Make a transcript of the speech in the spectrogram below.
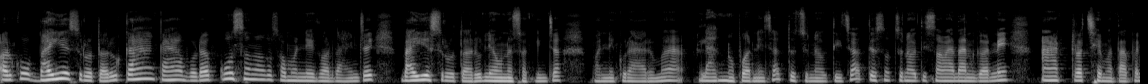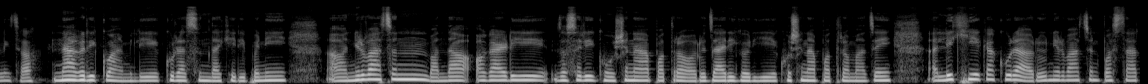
अर्को बाह्य स्रोतहरू कहाँ कहाँबाट कोसँग समन्वय गर्दाखेरि चाहिँ बाह्य स्रोतहरू ल्याउन सकिन्छ भन्ने कुराहरूमा लाग्नुपर्ने छ त्यो चुनौती छ। त्यो चुनौती समाधान गर्ने आँट र क्षमता पनि छ। नागरिकको हामीले कुरा सुन्दाखेरि पनि निर्वाचनभन्दा अगाडि जसरी घोषणा पत्रहरू जारी गरिए घोषणा पत्रमा चाहिँ लेखिएका कुराहरू निर्वाचन पश्चात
